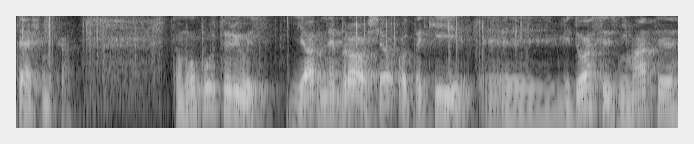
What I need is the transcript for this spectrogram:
техніка. Тому повторюсь, я б не брався отакі е, відоси знімати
